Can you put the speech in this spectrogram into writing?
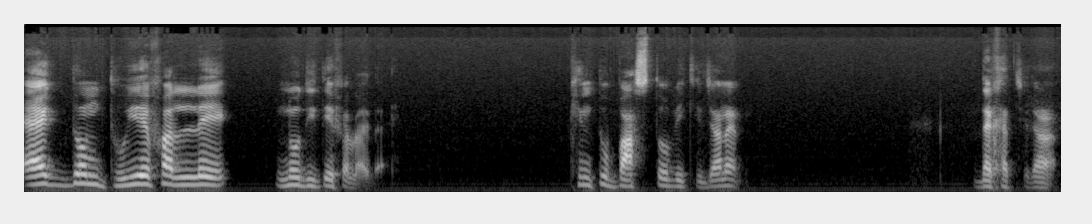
একদম ধুয়ে ফেললে নদীতে ফেলায় দেয়। কিন্তু বাস্তবে কি জানেন? দেখাচ্ছি, দাঁড়ান।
